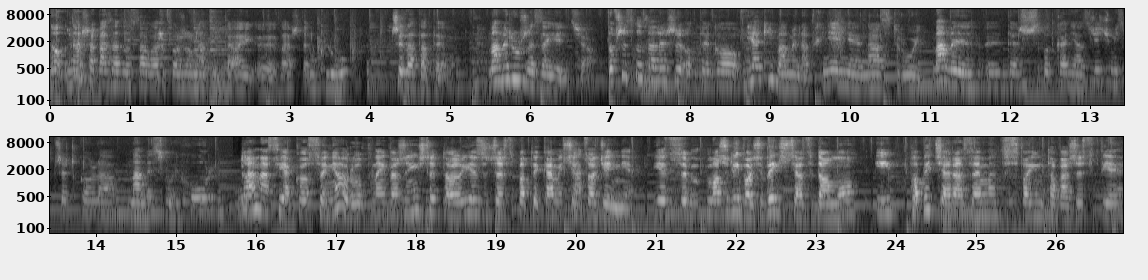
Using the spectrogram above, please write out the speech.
No, nasza baza została stworzona tutaj, nasz ten klub, 3 lata temu. Mamy różne zajęcia. To wszystko zależy od tego, jaki mamy natchnienie, nastrój. Mamy y, też spotkania z dziećmi z przedszkola, mamy swój chór. Dla nas jako seniorów najważniejsze to jest, że spotykamy się Tak. codziennie. Jest m, możliwość wyjścia z domu i pobycia razem w swoim towarzystwie,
